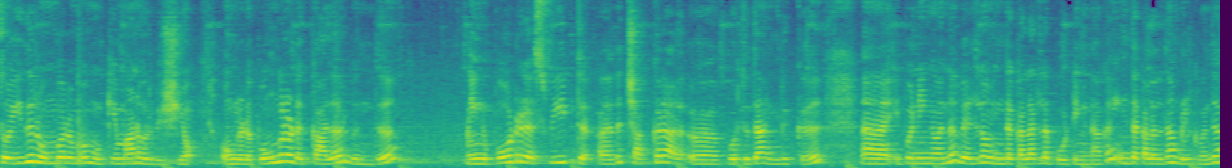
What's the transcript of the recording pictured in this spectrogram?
ஸோ இது ரொம்ப ரொம்ப முக்கியமான ஒரு விஷயம். உங்களோட பொங்கலோட கலர் வந்து நீங்கள் போடுற ஸ்வீட் அதாவது சக்கரை பொறுத்து தான் இருக்குது இப்போ நீங்கள் வந்து வெல்லம் இந்த கலரில் போட்டிங்கனாக்கா இந்த கலர் தான் உங்களுக்கு வந்து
